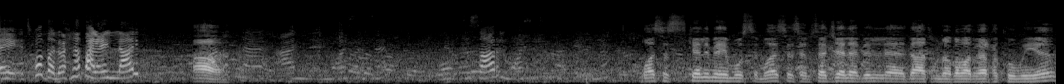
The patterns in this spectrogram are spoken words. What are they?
إي تفضلوا إحنا طالعين لايف آه. عن المؤسسة باختصار المؤسسة. مؤسسة كلمة هي مؤس- مؤسسة مسجلة بالذات منظمات غير حكومية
